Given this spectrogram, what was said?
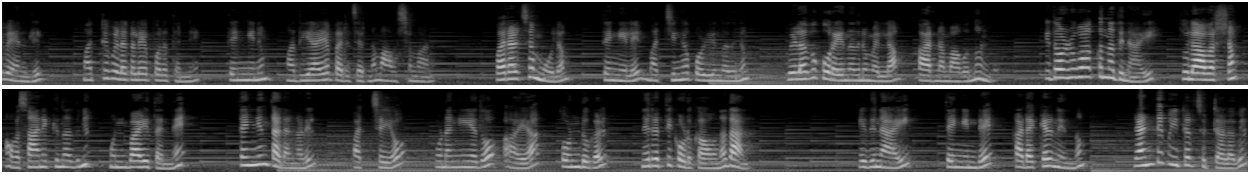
വേനലിൽ മറ്റു വിളകളെ പോലെ തന്നെ തെങ്ങിനും മതിയായ പരിചരണം ആവശ്യമാണ്. വരൾച്ച മൂലം തെങ്ങിലെ മച്ചിങ്ങ പൊഴിയുന്നതിനും വിളവ് കുറയുന്നതിനുമെല്ലാം കാരണമാകുന്നുണ്ട്. ഇതൊഴിവാക്കുന്നതിനായി തുലാവർഷം അവസാനിക്കുന്നതിന് മുൻപായി തന്നെ തെങ്ങിൻ തടങ്ങളിൽ പച്ചയോ ഉണങ്ങിയതോ ആയ തൊണ്ടുകൾ നിരത്തി കൊടുക്കാവുന്നതാണ്. ഇതിനായി തെങ്ങിന്റെ കടയ്ക്കൽ നിന്നും രണ്ട് മീറ്റർ ചുറ്റളവിൽ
